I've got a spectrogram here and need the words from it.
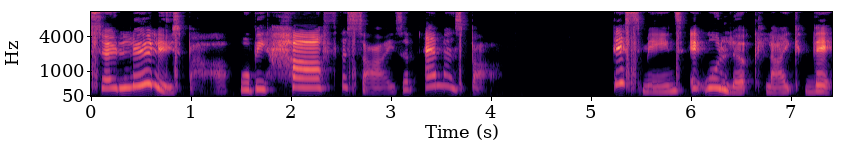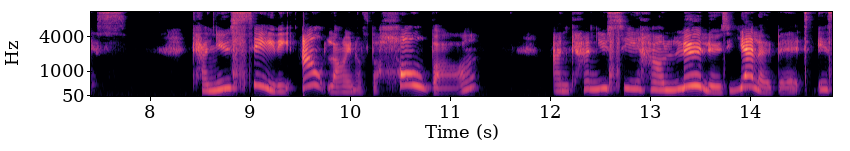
So Lulu's bar will be half the size of Emma's bar. This means it will look like this. Can you see the outline of the whole bar? And can you see how Lulu's yellow bit is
